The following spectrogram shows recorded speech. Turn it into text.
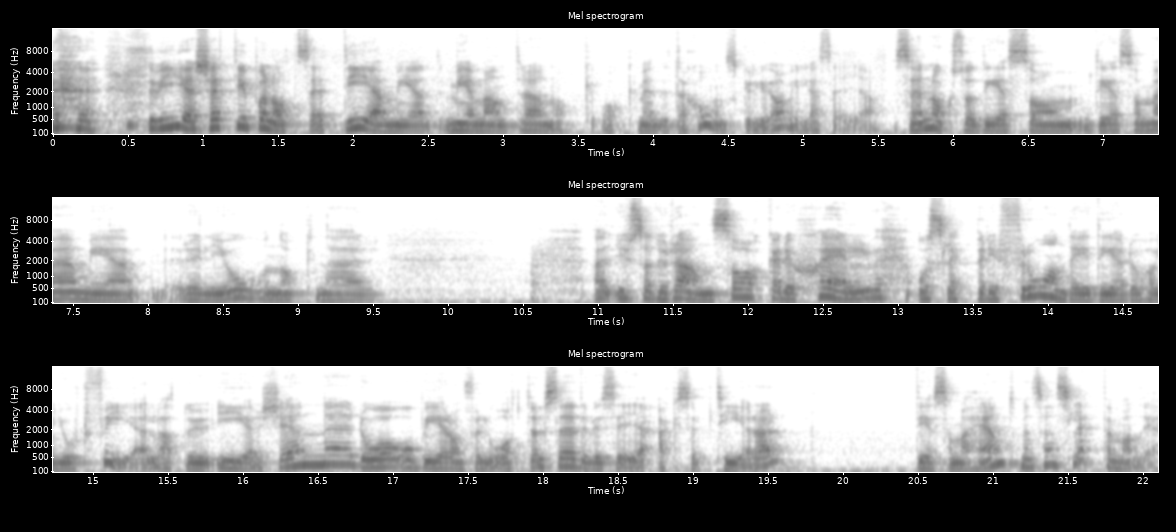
så vi ersätter ju på något sätt det med, med mantran och, och meditation skulle jag vilja säga. Sen också det som, det som är med religion och när just att du rannsakar dig själv och släpper ifrån dig det du har gjort fel. Att du erkänner då och ber om förlåtelse, det vill säga accepterar det som har hänt, men sen släpper man det.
